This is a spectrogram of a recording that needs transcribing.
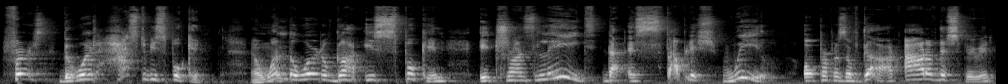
First, the word has to be spoken. And when the word of God is spoken, it translates that established will or purpose of God out of the spirit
